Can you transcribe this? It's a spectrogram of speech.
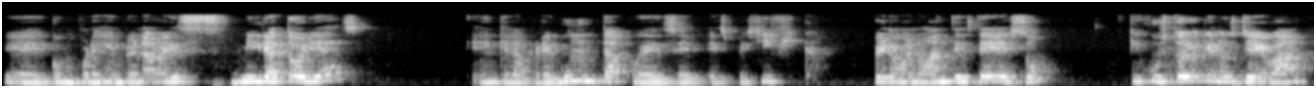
eh, como por ejemplo en aves migratorias, en que la pregunta puede ser específica. Pero bueno, antes de eso, y justo lo que nos lleva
